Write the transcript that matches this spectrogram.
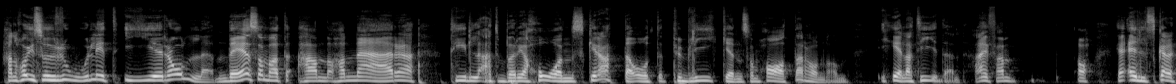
han har ju så roligt i rollen. Det är som att han har nära till att börja hånskratta åt publiken som hatar honom hela tiden. Nej, fan. Ja, jag älskar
